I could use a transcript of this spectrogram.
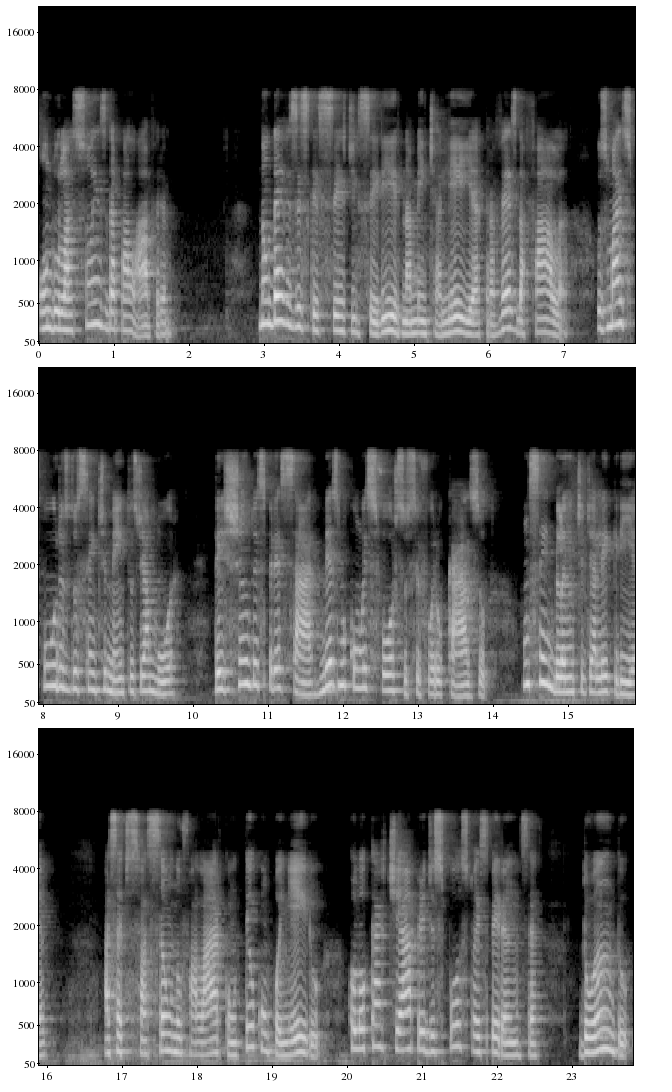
Ondulações da Palavra. Não deves esquecer de inserir na mente alheia, através da fala, os mais puros dos sentimentos de amor, deixando expressar, mesmo com esforço, se for o caso, um semblante de alegria a satisfação no falar com o teu companheiro colocar-te-á predisposto à esperança, doando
